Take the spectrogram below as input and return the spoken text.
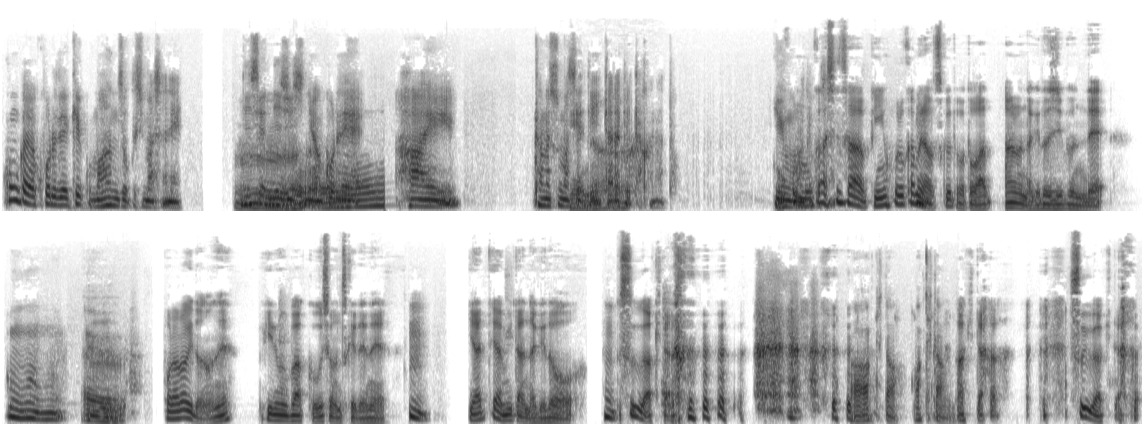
今回はこれで結構満足しましたね。2021年はこれではい。楽しませていただけたかなと。いう僕もの昔さ、ピンホールカメラを作ったことはあるんだけど、自分で。うんうんうん。うん。ポラロイドのね、フィルムバッグを後ろにつけてね。うんやっては見たんだけど、うんすぐ飽きたな。あ、飽きた。飽きたんだ。飽きた。すぐ飽きた。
